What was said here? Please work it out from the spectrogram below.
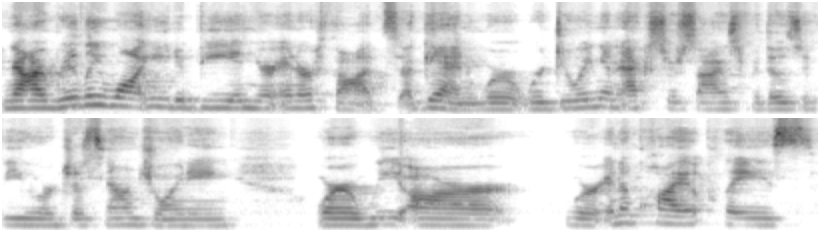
Now, I really want you to be in your inner thoughts. Again, we're, we're doing an exercise for those of you who are just now joining, where we are we're in a quiet place,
